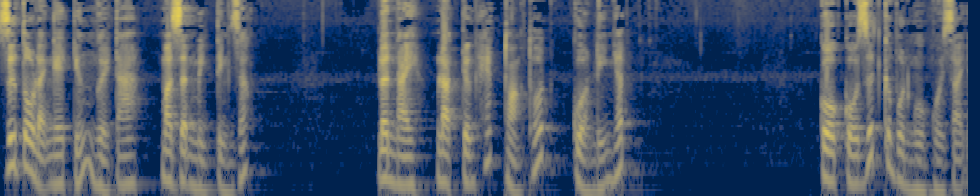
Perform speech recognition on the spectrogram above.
Dư Tô lại nghe tiếng người ta mà giận mình tỉnh giấc. Lần này là tiếng hét thoảng thốt của Lý Nhất. Cô cố dứt cơn buồn ngủ ngồi dậy,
